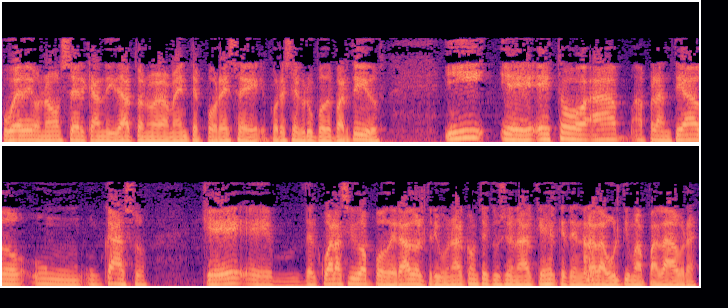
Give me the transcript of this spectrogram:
puede o no ser candidato nuevamente por ese, por ese grupo de partidos. Y eh, esto ha, planteado un, caso que, eh, del cual ha sido apoderado el Tribunal Constitucional, que es el que tendrá la última palabra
